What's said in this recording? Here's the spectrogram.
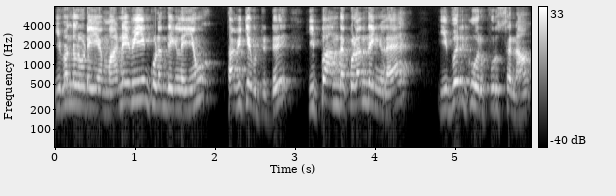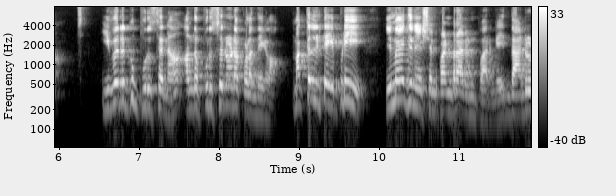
இவங்களுடைய மனைவியும் குழந்தைகளையும் தவிக்க விட்டுட்டு இப்ப அந்த குழந்தைங்களை இவருக்கு ஒரு புருஷனா? இவருக்கு புருஷனா? அந்த புருஷனோட குழந்தைகளாம் மக்கள்கிட்ட எப்படி இமேஜினேஷன் பண்றாருன்னு பாருங்க இந்த அரு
